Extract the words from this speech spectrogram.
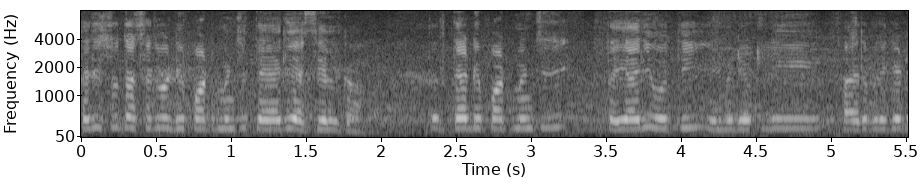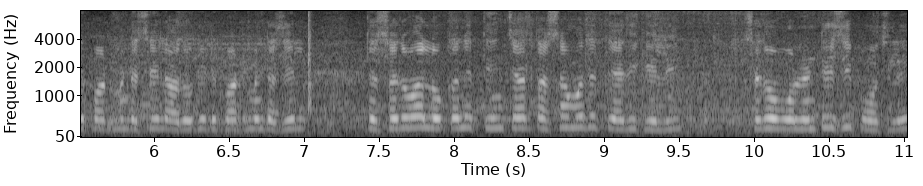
तरीसुद्धा सर्व डिपार्टमेंटची तयारी असेल का? तर त्या डिपार्टमेंटची तयारी होती. इमिडिएटली फायर ब्रिगेड डिपार्टमेंट असेल आरोग्य डिपार्टमेंट असेल तर सर्व लोकांनी तीन चार तासामध्ये तयारी केली. सर्व व्हॉलंटियर्सही पोहोचले.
